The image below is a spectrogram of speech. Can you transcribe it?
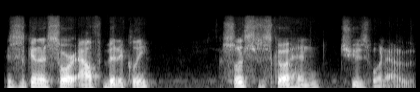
This is going to sort alphabetically. So let's just go ahead and choose one out of them.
